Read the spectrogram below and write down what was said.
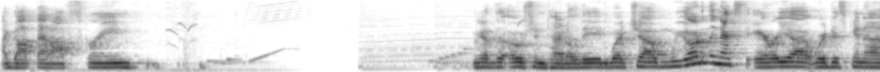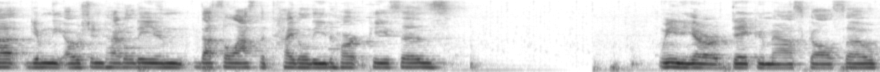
I got that off screen. We have the ocean title deed, which uh, when we go to the next area, we're just gonna give him the ocean title deed, and that's the last of the title deed heart pieces. We need to get our Deku mask also.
